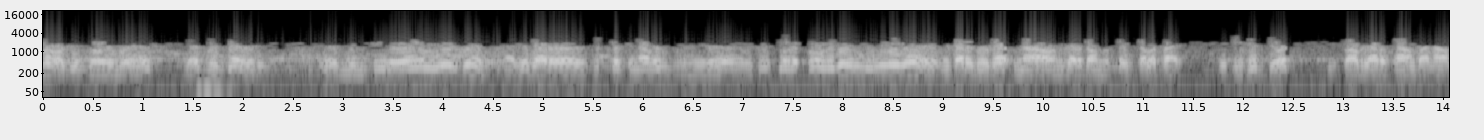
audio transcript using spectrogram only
called you saw him last. Was Saturday. He hasn't been seen around years since. Have you got a description of him? Yeah, I was just going to phone it in when you were there. You better do that now and get it on the state teletype. If he did do it, he's probably out of town by now.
